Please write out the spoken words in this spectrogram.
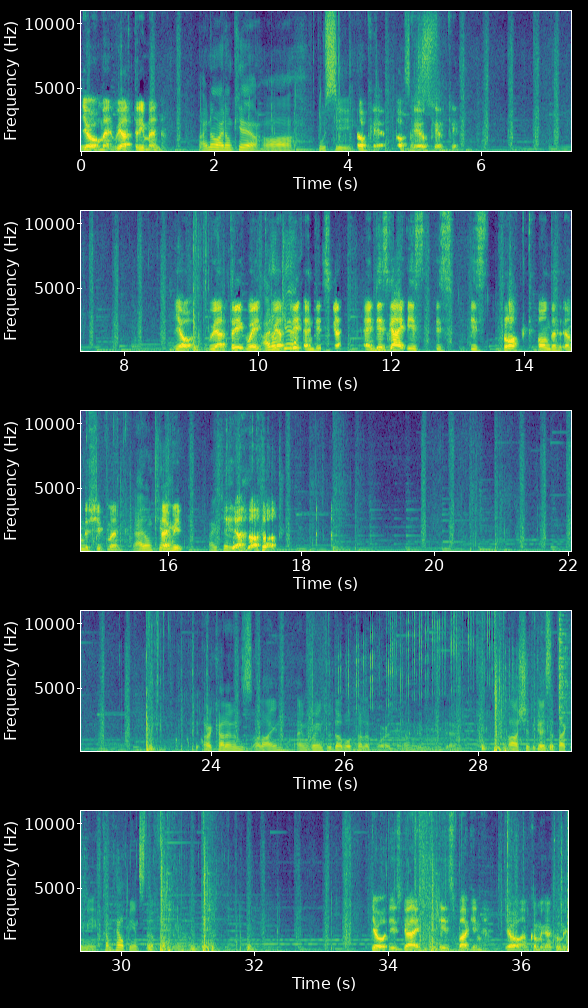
Yo, man, we are three, man. I know, I don't care. Ah, oh, pussy. Okay, okay, okay, okay. Yo, we are three. Wait, I we are care. three, and this guy, and this guy is is is blocked on the on the ship, man. I don't care. I mean, I him. Our cannons align. I'm going to double teleport and I will. Oh shit, the guy's attacking me. Come help me instead of fucking around. yo, this guy is bugging. Yo, I'm coming, I'm coming.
